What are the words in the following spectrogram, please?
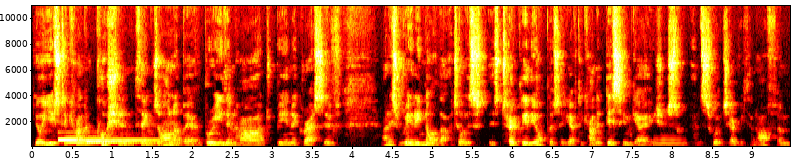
you're used to kind of pushing things on a bit breathing hard being aggressive and it's really not that at all. It's, it's totally the opposite. You have to kind of disengage mm. and, and, switch everything off. And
